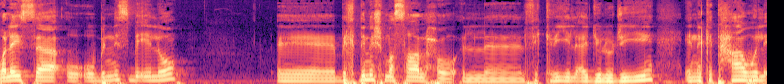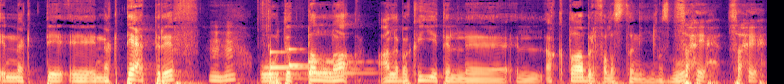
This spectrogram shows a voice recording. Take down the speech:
وليس و- وبالنسبة له آه، بيخدمش مصالحه ال- الفكرية الأيديولوجية إنك تحاول إنك إنك تعترف. وتتطلع على بقية ال- الأقطاب الفلسطينية مزبوط؟ صحيح صحيح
